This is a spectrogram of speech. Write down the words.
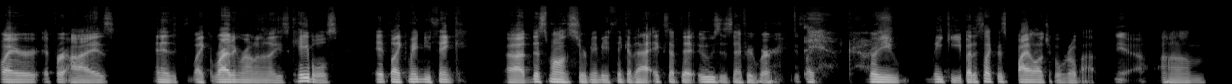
fire for eyes, and it's like riding around on these cables. It like made me think. Uh, this monster made me think of that, except that oozes everywhere. It's like very leaky, but it's like this biological robot. yeah. Um,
